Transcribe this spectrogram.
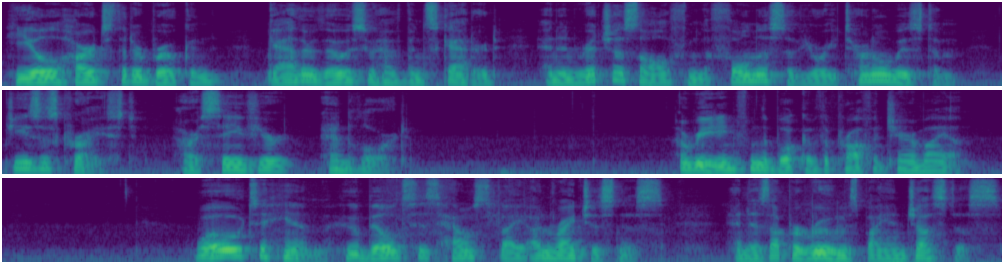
Heal hearts that are broken, gather those who have been scattered, and enrich us all from the fullness of your eternal wisdom, Jesus Christ, our Savior and Lord. A reading from the book of the prophet Jeremiah. Woe to him who builds his house by unrighteousness, and his upper rooms by injustice,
